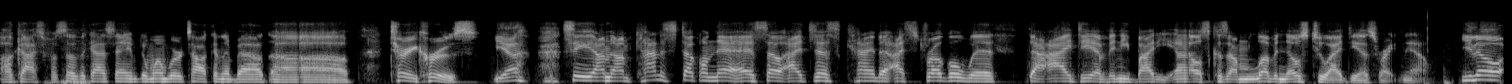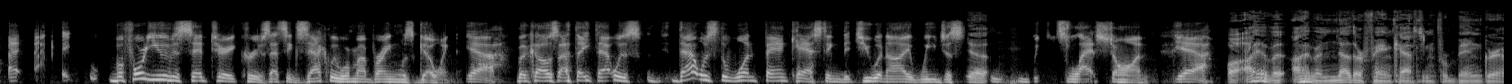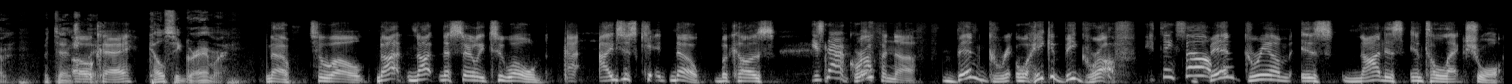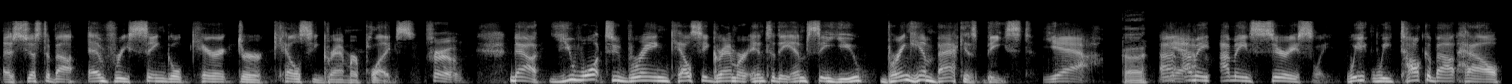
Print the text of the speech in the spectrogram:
oh gosh, what's the other guy's name? The one we are talking about, uh, Terry Crews. Yeah. See, I'm I'm kind of stuck on that, and so I just kind of I struggle with the idea of anybody else because I'm loving those two ideas right now. You know, I, I, before you even said Terry Crews, that's exactly where my brain was going. Yeah, because I think that was that was the one fan casting that you and I we just yeah. we just latched on. Yeah. Well, I have a I have another fan casting for Ben Grimm potentially. Okay. Kelsey Grammer. No, too old. Not not necessarily too old. I, I just can't. No, because he's not gruff enough. Ben Grimm, well, he could be gruff. You think so? Ben Grimm is not as intellectual as just about every single character Kelsey Grammer plays. True. Now, you want to bring Kelsey Grammer into the MCU? Bring him back as Beast. Yeah. Okay. I, yeah. I mean, I mean, seriously, we we talk about how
